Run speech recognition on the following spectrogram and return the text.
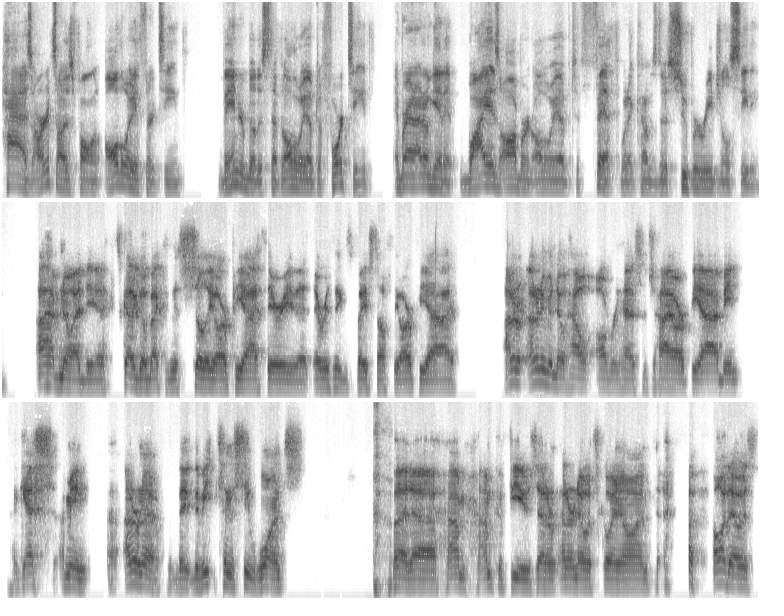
has Arkansas has fallen all the way to 13th. Vanderbilt has stepped all the way up to 14th. And Brad, I don't get it. Why is Auburn all the way up to fifth when it comes to super regional seating? I have no idea. It's got to go back to this silly RPI theory that everything's based off the RPI. I don't. I don't even know how Auburn has such a high RPI. I mean, I guess, I mean, I don't know. They, they beat Tennessee once, but uh, I'm I'm confused. I don't I don't know what's going on. All I know is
